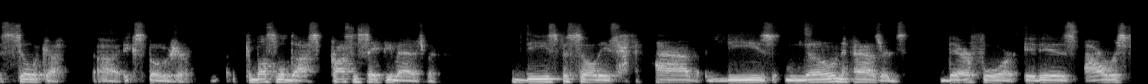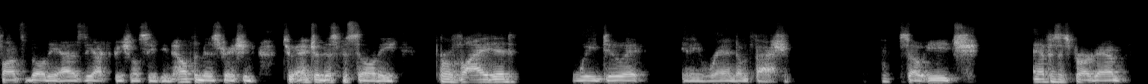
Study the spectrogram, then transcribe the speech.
silica uh, exposure, combustible dust, process safety management. These facilities have these known hazards. Therefore, it is our responsibility as the Occupational Safety and Health Administration to enter this facility, provided we do it in a random fashion. So each emphasis program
